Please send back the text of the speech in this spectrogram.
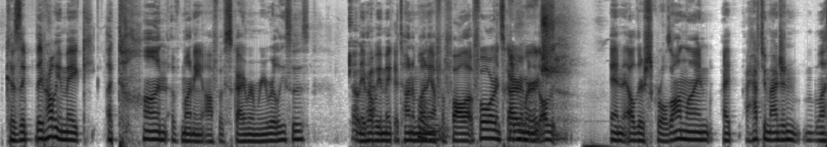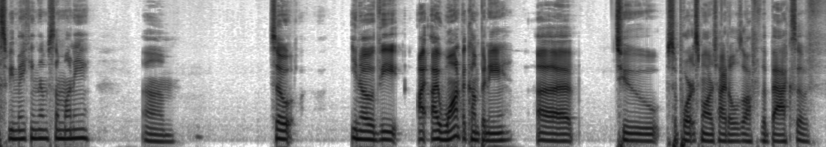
because they, they probably make a ton of money off of Skyrim re-releases. oh, they yeah. probably make a ton of money Well, off of Fallout 4 and Skyrim and, merch. all the, and Elder Scrolls Online. I, I have to imagine must be making them some money. Um, so, you know, the I, I want a company uh, to support smaller titles off the backs of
